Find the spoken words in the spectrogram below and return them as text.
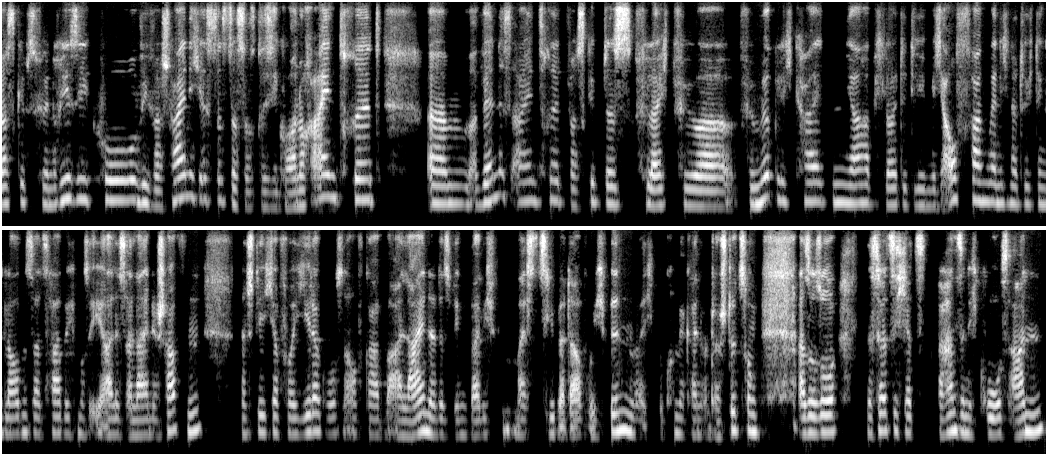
Was gibt's für ein Risiko, wie wahrscheinlich ist es, dass das Risiko auch noch eintritt, ähm, wenn es eintritt, was gibt es vielleicht für, für Möglichkeiten, ja, habe ich Leute, die mich auffangen, wenn ich natürlich den Glaubenssatz habe, ich muss eh alles alleine schaffen, dann stehe ich ja vor jeder großen Aufgabe alleine, deswegen bleibe ich meistens lieber da, wo ich bin, weil ich bekomme ja keine Unterstützung. Also so, das hört sich jetzt wahnsinnig groß an,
